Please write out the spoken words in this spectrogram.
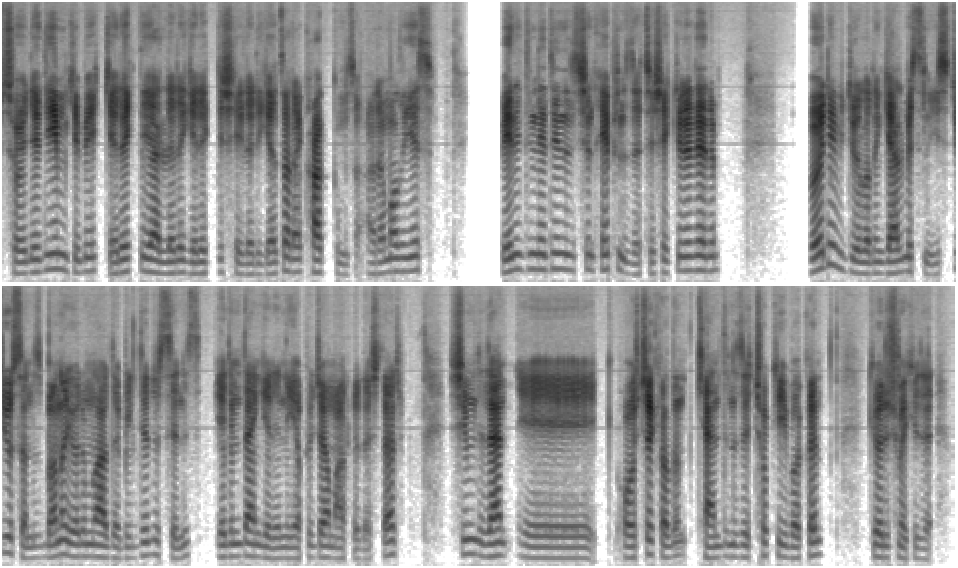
söylediğim gibi gerekli yerlere gerekli şeyleri yazarak hakkımızı aramalıyız. Beni dinlediğiniz için hepinize teşekkür ederim. Böyle videoların gelmesini istiyorsanız bana yorumlarda bildirirseniz elimden geleni yapacağım arkadaşlar. Şimdiden ee, hoşça. Kendinize çok iyi bakın. Görüşmek üzere.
